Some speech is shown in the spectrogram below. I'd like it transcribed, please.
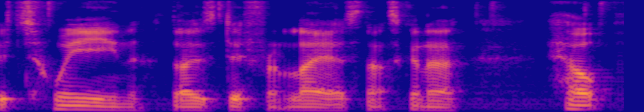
between those different layers. That's going to help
